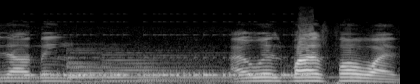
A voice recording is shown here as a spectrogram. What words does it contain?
Without being I will pass forward.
